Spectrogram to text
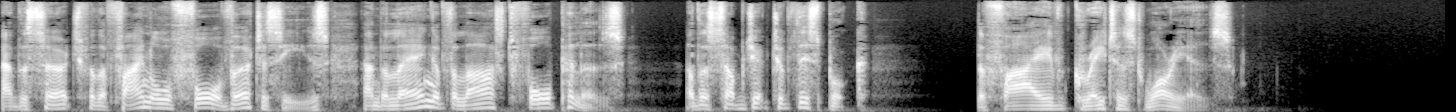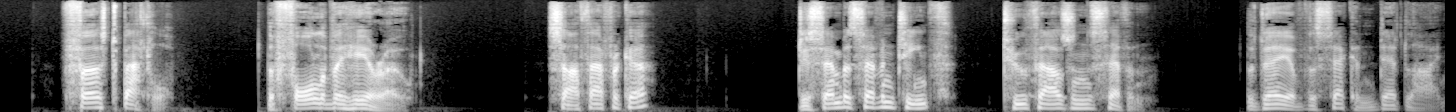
and the search for the final four vertices and the laying of the last four pillars are the subject of this book, The Five Greatest Warriors. First Battle The Fall of a Hero. South Africa, December 17th, 2007. The day of the second deadline.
